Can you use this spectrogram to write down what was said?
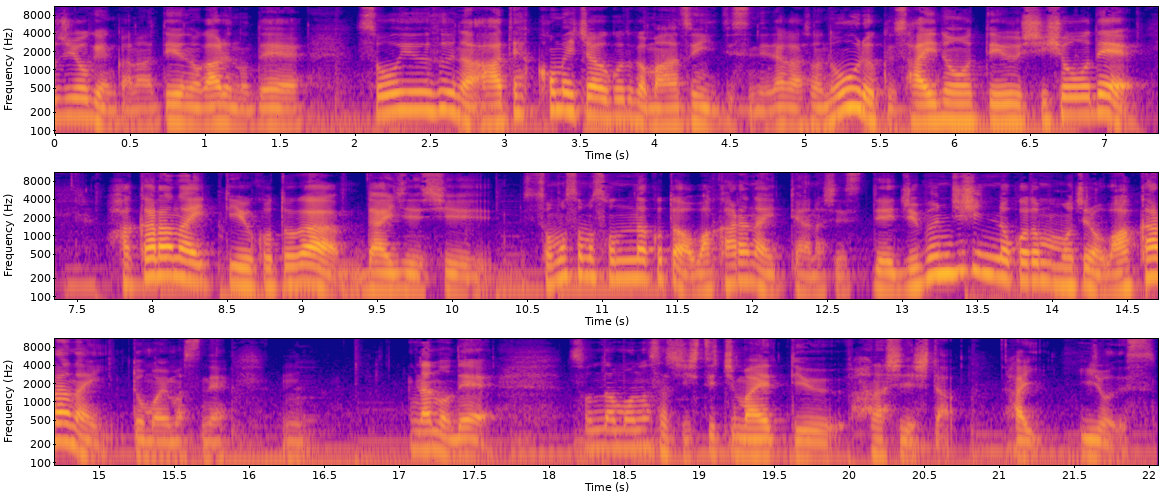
就予言かなっていうのがあるのでそういうふうな当て込めちゃうことがまずいんですね。だからその能力才能っていう指標で測らないっていうことが大事ですしそもそもそんなことは分からないって話です。で自分自身のことももちろん分からないと思いますね、うん、なのでそんな物差し捨てちまえっていう話でした。はい以上です。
